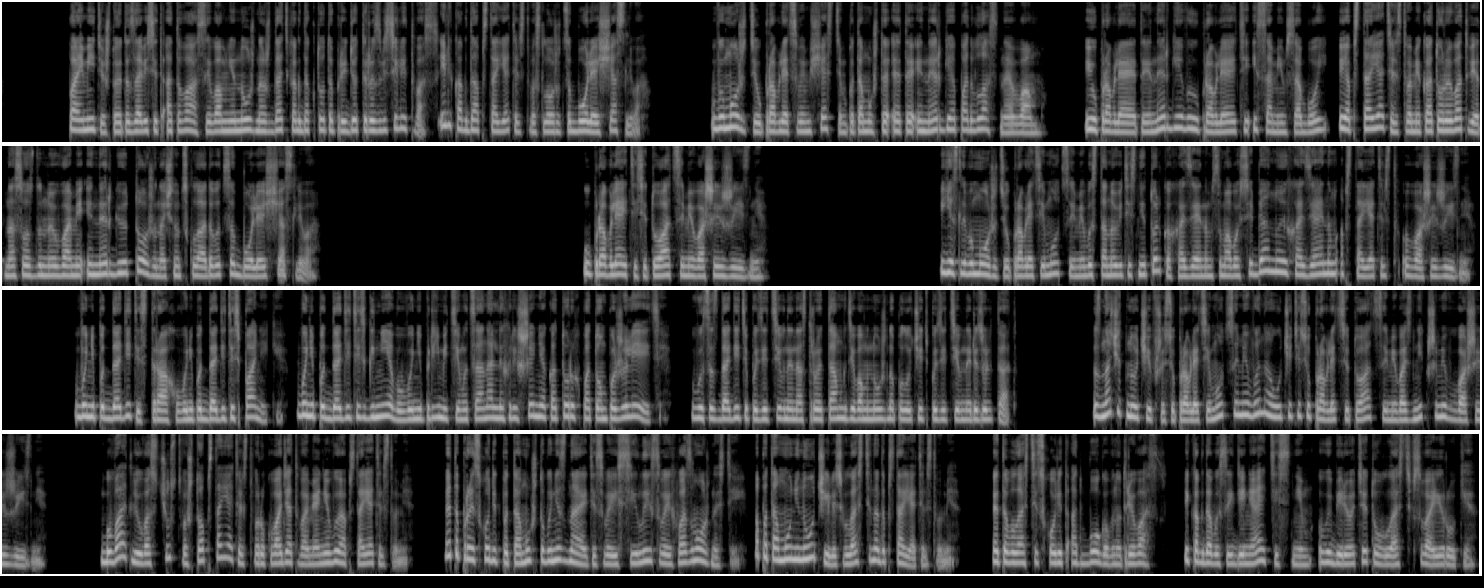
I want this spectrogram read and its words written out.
Поймите, что это зависит от вас, и вам не нужно ждать, когда кто-то придет и развеселит вас, или когда обстоятельства сложатся более счастливо. Вы можете управлять своим счастьем, потому что эта энергия подвластная вам. И управляя этой энергией, вы управляете и самим собой, и обстоятельствами, которые в ответ на созданную вами энергию тоже начнут складываться более счастливо. Управляйте ситуациями вашей жизни. Если вы можете управлять эмоциями, вы становитесь не только хозяином самого себя, но и хозяином обстоятельств в вашей жизни. Вы не поддадитесь страху, вы не поддадитесь панике, вы не поддадитесь гневу, вы не примете эмоциональных решений, о которых потом пожалеете. Вы создадите позитивный настрой там, где вам нужно получить позитивный результат. Значит, научившись управлять эмоциями, вы научитесь управлять ситуациями, возникшими в вашей жизни. Бывает ли у вас чувство, что обстоятельства руководят вами, а не вы обстоятельствами? Это происходит потому, что вы не знаете своей силы и своих возможностей, а потому не научились власти над обстоятельствами. Эта власть исходит от Бога внутри вас, и когда вы соединяетесь с Ним, вы берете эту власть в свои руки.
